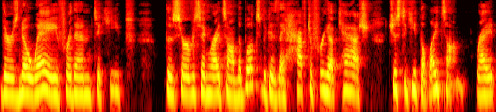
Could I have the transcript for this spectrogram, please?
there's no way for them to keep the servicing rights on the books because they have to free up cash just to keep the lights on, right?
